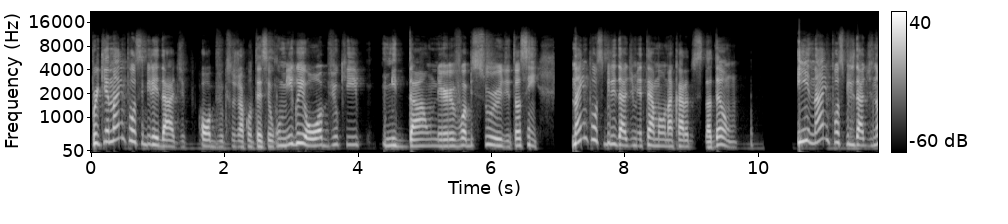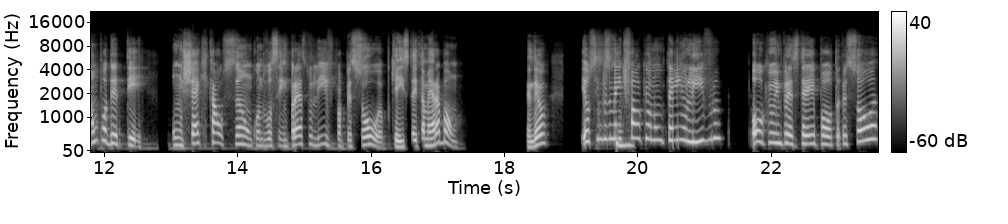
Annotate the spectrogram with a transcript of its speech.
Porque na impossibilidade, óbvio que isso já aconteceu comigo e óbvio que me dá um nervo absurdo. Então, assim, na impossibilidade de meter a mão na cara do cidadão e na impossibilidade de não poder ter um cheque calção quando você empresta o livro para a pessoa, porque isso aí também era bom. Entendeu? Eu simplesmente falo que eu não tenho livro ou que eu emprestei para outra pessoa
